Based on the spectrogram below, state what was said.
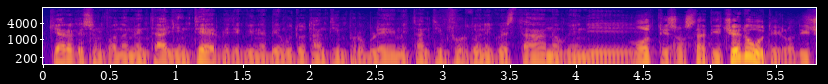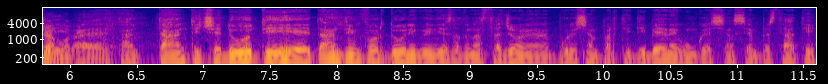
Chiaro che sono fondamentali gli interpreti, quindi abbiamo avuto tanti problemi, tanti infortuni quest'anno. Quindi... Molti sono stati ceduti, lo diciamo. Sì, beh, tanti ceduti e tanti infortuni, quindi è stata una stagione, eppure siamo partiti bene, comunque siamo sempre stati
